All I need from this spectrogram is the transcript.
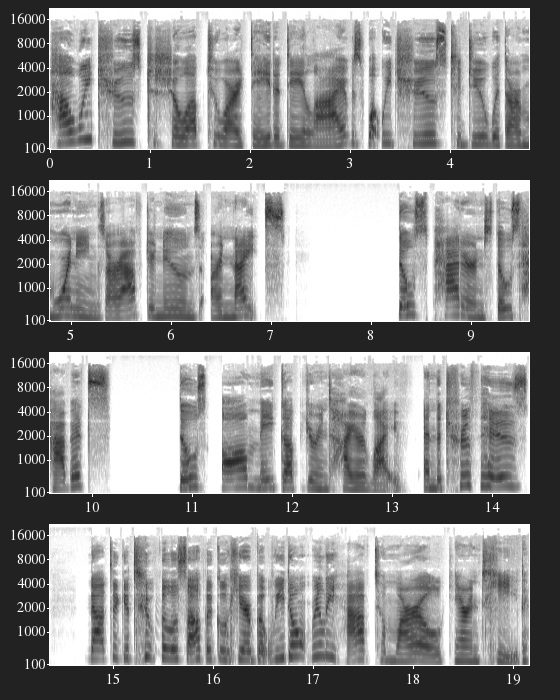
how we choose to show up to our day to day lives, what we choose to do with our mornings, our afternoons, our nights, those patterns, those habits, those all make up your entire life. And the truth is, not to get too philosophical here, but we don't really have tomorrow guaranteed.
